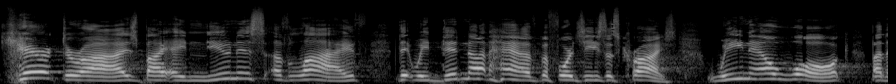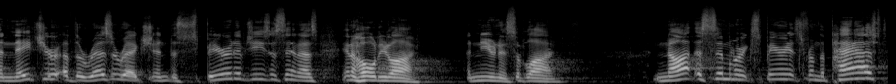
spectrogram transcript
characterized by a newness of life that we did not have before Jesus Christ. We now walk by the nature of the resurrection, the Spirit of Jesus in us, in a whole new life, a newness of life. Not a similar experience from the past,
